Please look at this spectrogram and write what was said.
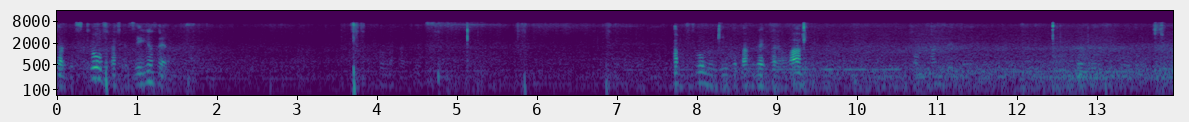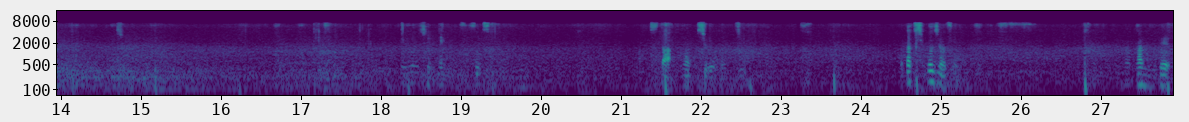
ちゃんです。今日も確か前夜祭なんです。そんな感じです。多分今日の夕方ぐらいからは、もう完全に、明日の仕事について私個人はそう思っています。こんな感じで、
